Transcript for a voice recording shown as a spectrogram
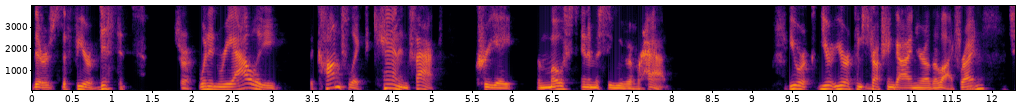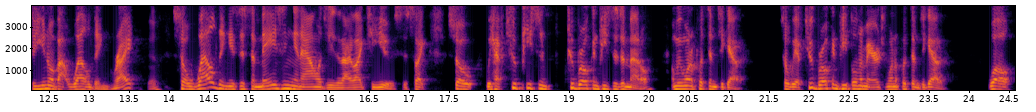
there's the fear of distance Sure. when in reality, the conflict can, in fact, create the most intimacy we've ever had. You were you're you're a construction guy in your other life, right? Mhm. So you know about welding, right? Yeah. So welding is this amazing analogy that I like to use. It's like so we have two pieces, two broken pieces of metal, and we want to put them together. So we have two broken people in a marriage, we want to put them together. Well,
